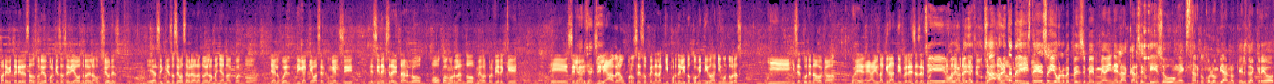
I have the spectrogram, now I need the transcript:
para evitar ir a Estados Unidos, porque esa sería otra de las opciones. Eh, así que eso se va a saber a las 9 de la mañana cuando ya el juez diga qué va a hacer con él, si decide extraditarlo o Juan Orlando mejor prefiere que eh, se, le abra un proceso penal aquí por delitos cometidos aquí en Honduras y, y ser condenado acá. Bueno. Eh, eh, hay una gran diferencia ser Sí, obviamente. O sea, ahorita me dijiste eso y yo solo me, pensé, me, me imaginé la cárcel que hizo un ex narco colombiano que él la creó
